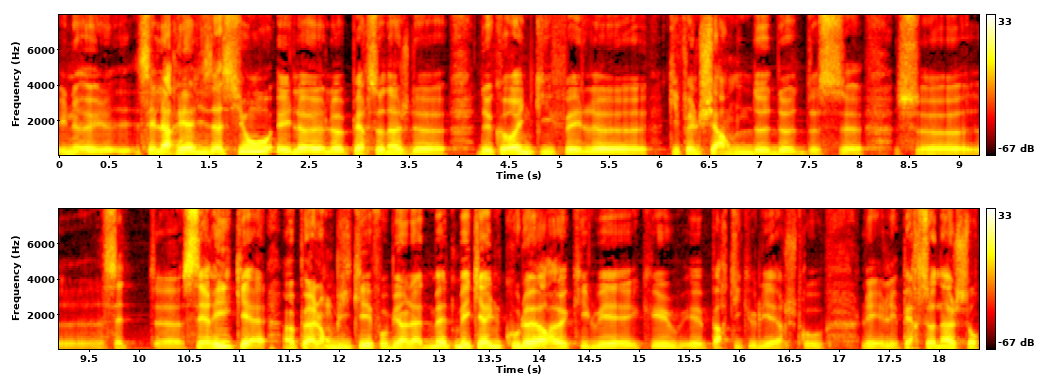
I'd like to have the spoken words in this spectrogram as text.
euh, c'est la réalisation et le, le, personnage de, de Corinne qui fait le, qui fait le charme de, de, de ce, ce, cette euh, série qui est un peu alambiquée, il faut bien l'admettre, mais qui a une couleur qui lui est, qui lui est particulière, je trouve. Les, les, personnages sont,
